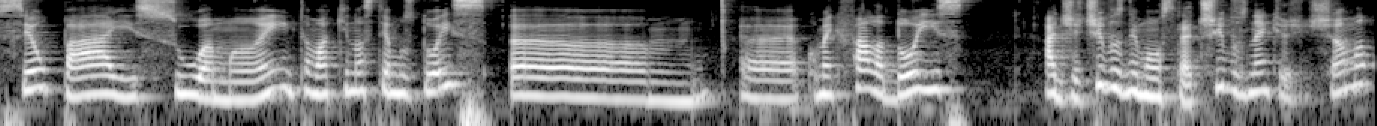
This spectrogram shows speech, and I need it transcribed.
seu pai e sua mãe. Então aqui nós temos dois, uh, uh, como é que fala? Dois adjetivos demonstrativos, né, que a gente chama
